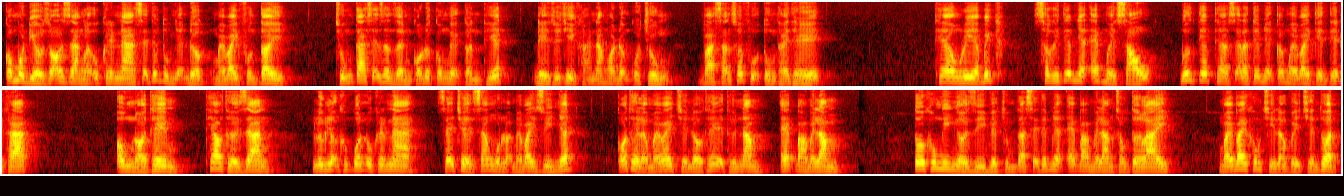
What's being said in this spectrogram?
Có một điều rõ ràng là Ukraine sẽ tiếp tục nhận được máy bay phương Tây. Chúng ta sẽ dần dần có được công nghệ cần thiết để duy trì khả năng hoạt động của chúng và sản xuất phụ tùng thay thế. Theo ông Ryabik, sau khi tiếp nhận F-16, bước tiếp theo sẽ là tiếp nhận các máy bay tiên tiến khác. Ông nói thêm, theo thời gian, lực lượng không quân Ukraine sẽ chuyển sang một loại máy bay duy nhất, có thể là máy bay chiến đấu thế hệ thứ 5 F-35. Tôi không nghi ngờ gì việc chúng ta sẽ tiếp nhận F-35 trong tương lai. Máy bay không chỉ là về chiến thuật,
